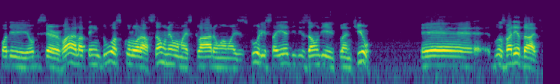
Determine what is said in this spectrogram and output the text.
pode observar, ela tem duas colorações, né? Uma mais clara, uma mais escura. Isso aí é divisão de plantio, é, duas variedades.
